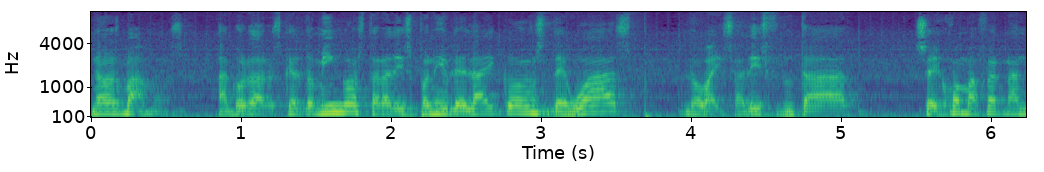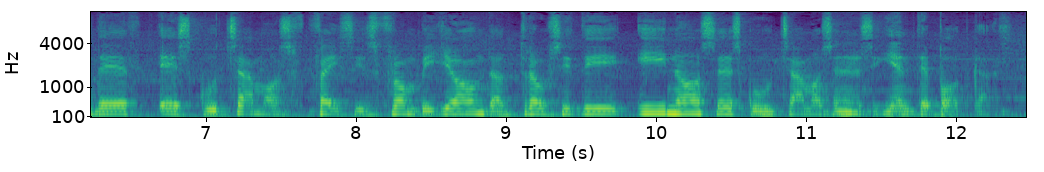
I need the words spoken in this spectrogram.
Nos vamos. Acordaros que el domingo estará disponible el Icons de Wasp, lo vais a disfrutar soy Juanma Fernández, escuchamos Faces from Beyond the Atrocity y nos escuchamos en el siguiente podcast.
